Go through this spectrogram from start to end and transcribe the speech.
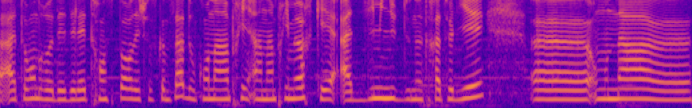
attendre des délais de transport, des choses comme ça. Donc on a un, un imprimeur qui est à 10 minutes de notre atelier. On a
